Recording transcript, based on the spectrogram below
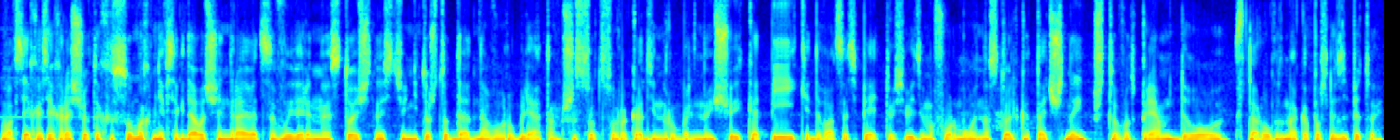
Во всех этих расчетах и суммах мне всегда очень нравится выверенная с точностью не то что до 1 рубля, там 641 рубль, но еще и копейки 25. То есть, видимо, формулы настолько точны, что вот прям до второго знака после запятой.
